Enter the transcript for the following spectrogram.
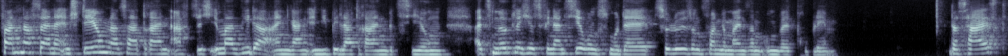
fand nach seiner Entstehung 1983 immer wieder Eingang in die bilateralen Beziehungen als mögliches Finanzierungsmodell zur Lösung von gemeinsamen Umweltproblemen. Das heißt,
